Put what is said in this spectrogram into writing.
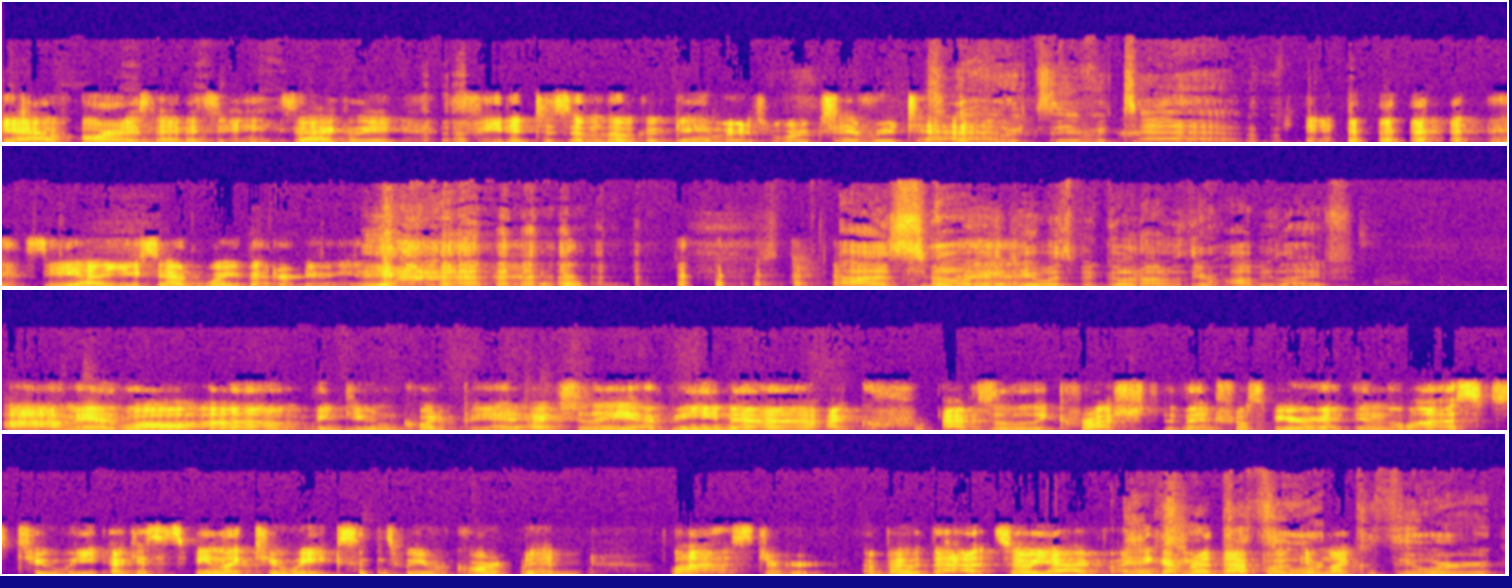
Yeah, of Horace Hennessy, exactly. Feed it to some local gamers. Works every It time. works every time. See, yeah, you sound way better doing it. Yeah. uh, so AJ, what's been going on with your hobby life? Ah man, well, uh, I've been doing quite a bit actually. I've been uh, I cr- absolutely crushed the Vengeful Spirit in the last two weeks. I guess it's been like two weeks since we recorded last or about that. So yeah, I've, I think I've read that book and and like. because you were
